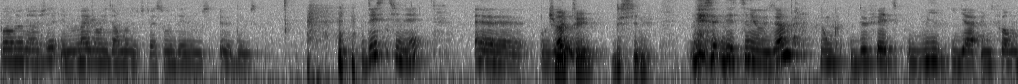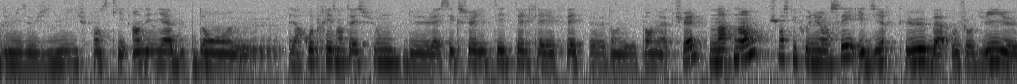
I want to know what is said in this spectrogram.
pornographie est majoritairement de toute façon euh, dénoncée. destinée euh, aux Tu hommes. m'étais dessiné. Des- destinée aux hommes. Donc, de fait, oui, il y a une forme de misogynie, je pense, qui est indéniable dans la représentation de la sexualité telle qu'elle est faite euh, dans le porno actuel. Maintenant, je pense qu'il faut nuancer et dire que bah, aujourd'hui, euh,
